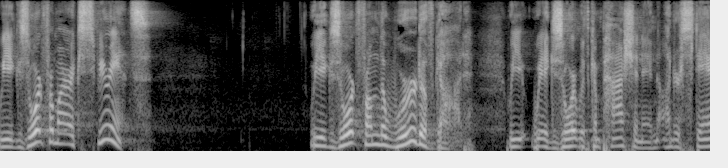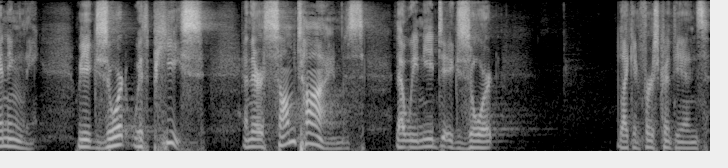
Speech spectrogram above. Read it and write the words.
We exhort from our experience. We exhort from the Word of God. We, we exhort with compassion and understandingly. We exhort with peace. And there are some times that we need to exhort like in 1 Corinthians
